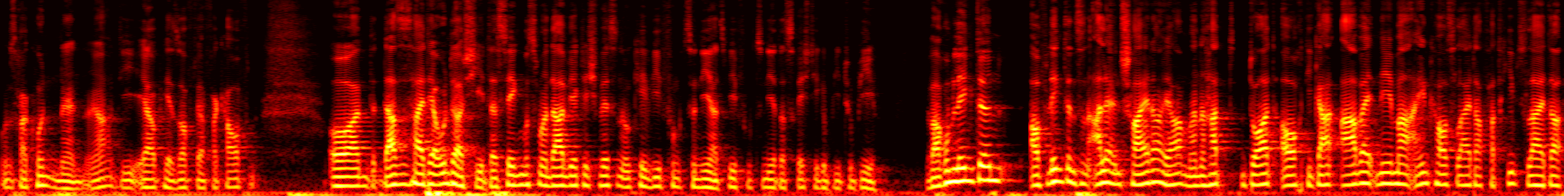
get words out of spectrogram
unserer Kunden nennen, ja, die ERP-Software verkaufen. Und das ist halt der Unterschied. Deswegen muss man da wirklich wissen, okay, wie funktioniert's? Wie funktioniert das richtige B2B? Warum LinkedIn? Auf LinkedIn sind alle Entscheider, ja. Man hat dort auch die Arbeitnehmer, Einkaufsleiter, Vertriebsleiter.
